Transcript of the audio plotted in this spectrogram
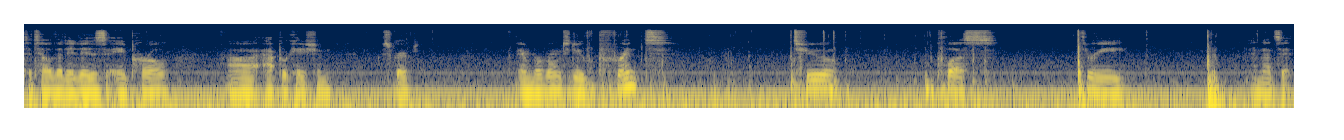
to tell that it is a Perl uh, application script. And we're going to do print 2 plus 3, and that's it.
